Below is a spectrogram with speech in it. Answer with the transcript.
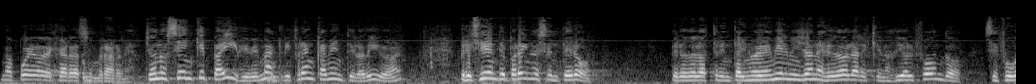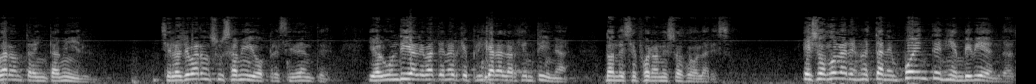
No puedo dejar de asombrarme. Yo no sé en qué país vive Macri, francamente lo digo. ¿eh? Presidente, por ahí no se enteró, pero de los 39 mil millones de dólares que nos dio el fondo, se fugaron 30 mil. Se lo llevaron sus amigos, presidente. Y algún día le va a tener que explicar a la Argentina dónde se fueron esos dólares. Esos dólares no están en puentes ni en viviendas.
